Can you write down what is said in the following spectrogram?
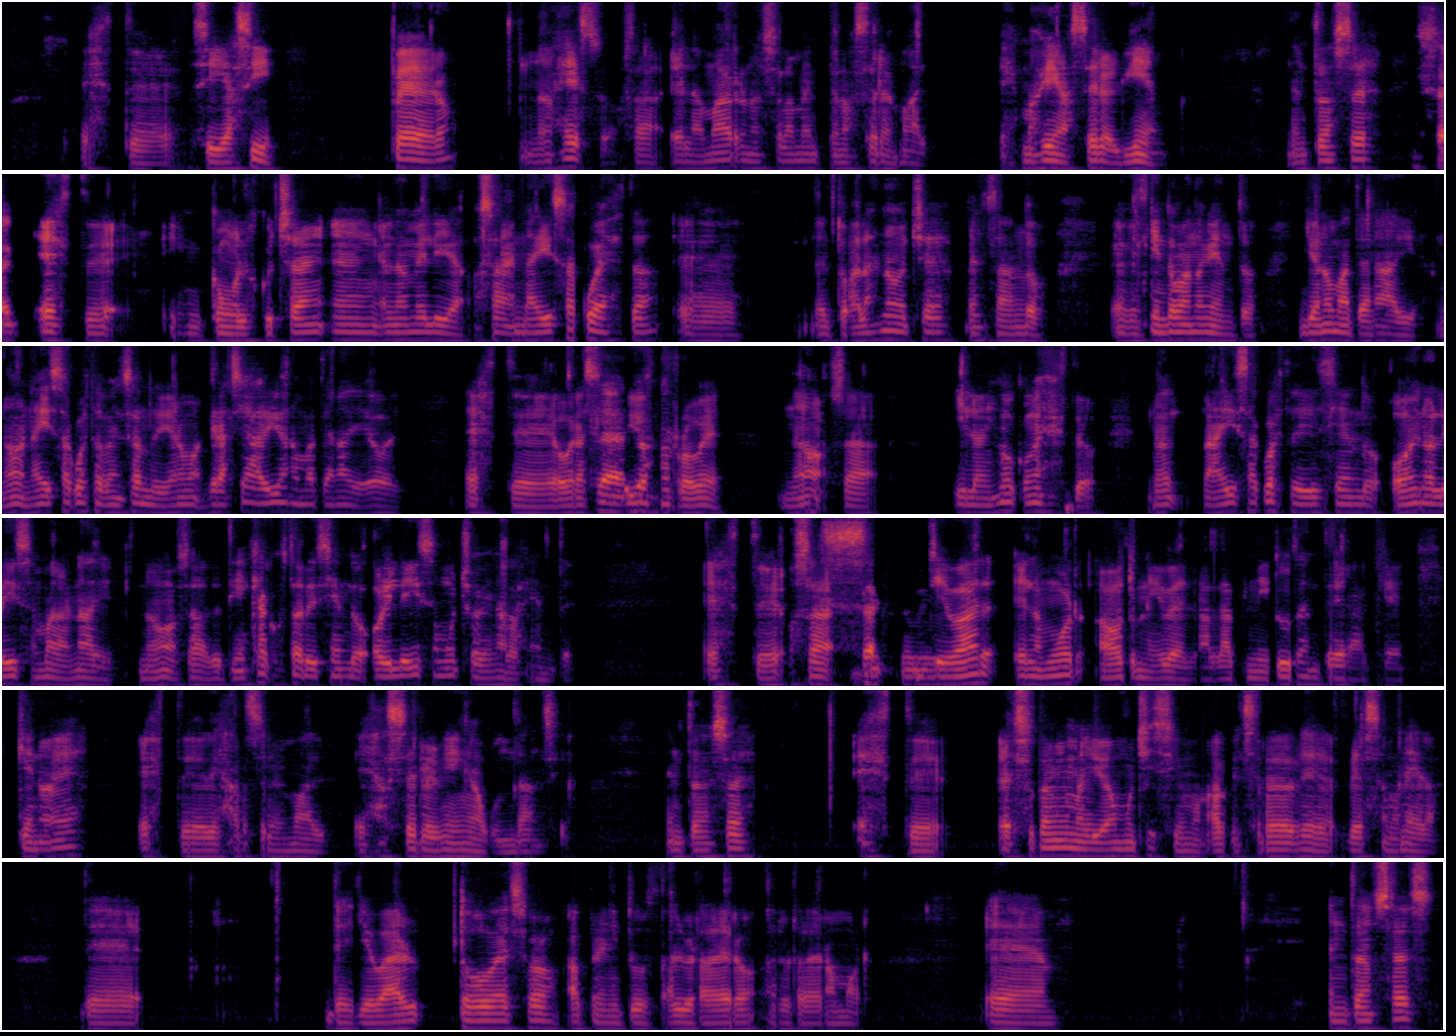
Este, sí, así. Pero no es eso. O sea, el amar no es solamente no hacer el mal, es más bien hacer el bien. Entonces, este, como lo escuché en, la melía, o sea, nadie se acuesta eh, todas las noches pensando en el quinto mandamiento, yo no maté a nadie. No, nadie se acuesta pensando, yo no, gracias a Dios no maté a nadie hoy. Este, o gracias a Dios no robé. No, o sea, y lo mismo con esto. No, nadie se acuesta diciendo, hoy no le hice mal a nadie. No, o sea, te tienes que acostar diciendo, hoy le hice mucho bien a la gente. Este, o sea, llevar el amor a otro nivel, a la plenitud entera, que, que no es este, dejarse el mal, es hacer el bien en abundancia. Entonces, este, eso también me ayuda muchísimo a pensar de, de esa manera, de, de, llevar todo eso a plenitud, al verdadero, al verdadero amor. Eh, entonces,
